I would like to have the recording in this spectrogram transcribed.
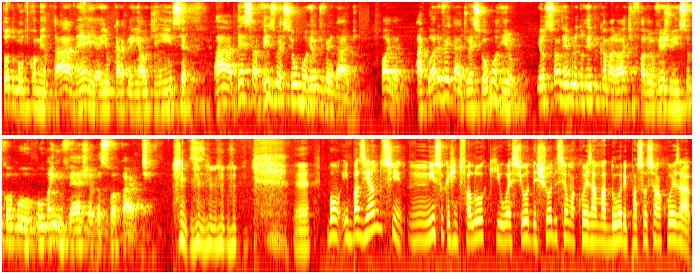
todo mundo comentar, né? E aí o cara ganhar audiência. Ah, dessa vez o SEO morreu de verdade. Olha, agora é verdade, o SEO morreu. Eu só lembro do Rei do Camarote e falo, eu vejo isso como uma inveja da sua parte. é. Bom, e baseando-se nisso que a gente falou, que o SEO deixou de ser uma coisa amadora e passou a ser uma coisa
